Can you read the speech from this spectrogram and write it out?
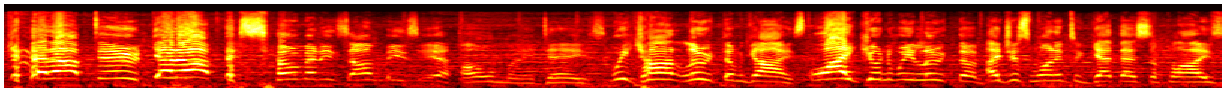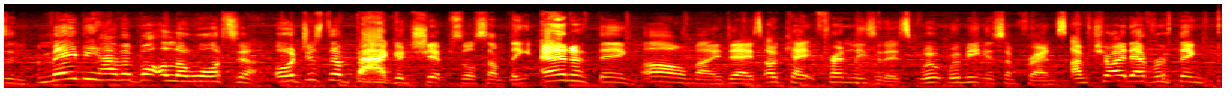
Get up, dude. Get up. There's so many zombies here. Oh, my days. We can't loot them, guys. Why couldn't we loot them? I just wanted to get their supplies and maybe have a bottle of water or just a bag of chips or something. Anything. Oh, my days. Okay, friendlies it is. We're, we're meeting some friends. I've tried everything.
